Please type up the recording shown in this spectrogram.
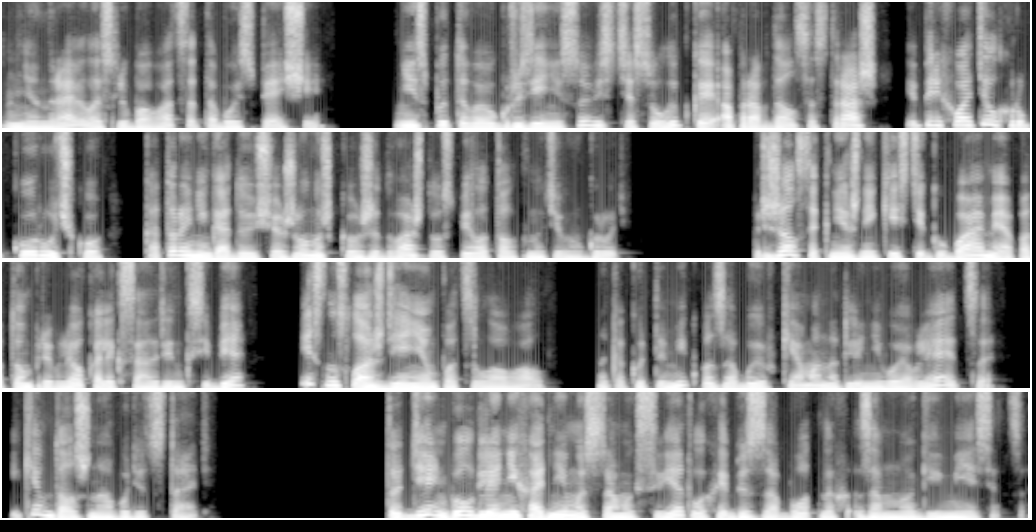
Мне нравилось любоваться тобой спящей. Не испытывая угрызений совести, с улыбкой оправдался страж и перехватил хрупкую ручку, которой негодующая женушка уже дважды успела толкнуть его в грудь. Прижался к нежной кисти губами, а потом привлек Александрин к себе и с наслаждением поцеловал, на какой-то миг позабыв, кем она для него является и кем должна будет стать. Тот день был для них одним из самых светлых и беззаботных за многие месяцы.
